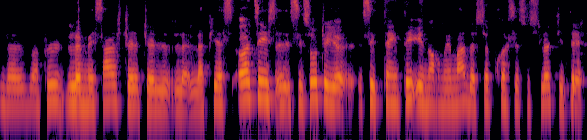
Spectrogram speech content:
un peu le message que, la, pièce a, c'est sûr que c'est teinté énormément de ce processus-là qui était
